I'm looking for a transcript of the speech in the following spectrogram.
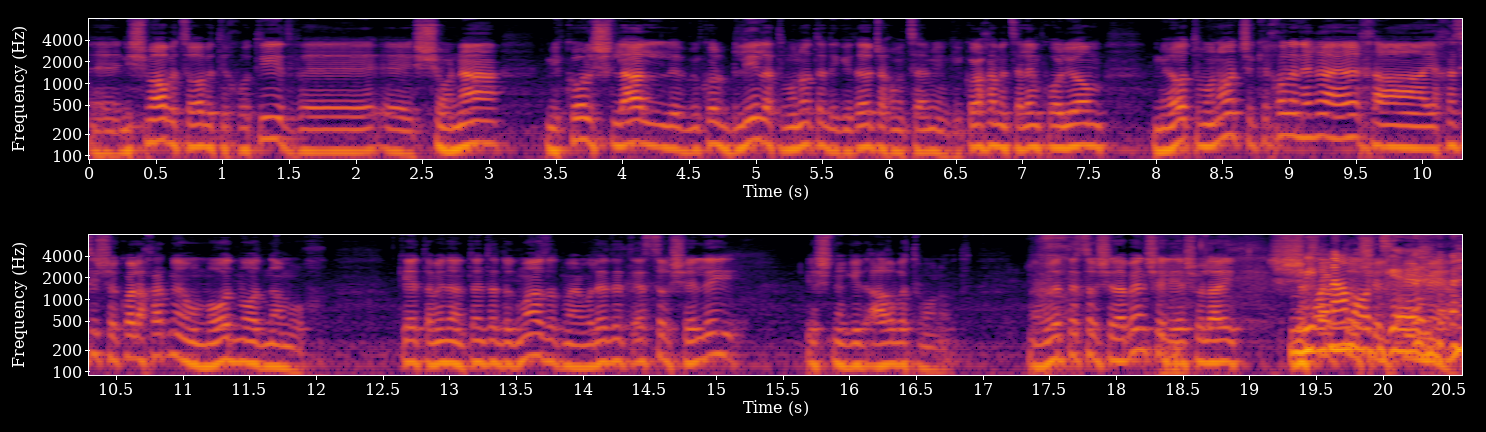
אה, נשמר בצורה בטיחותית ושונה מכל שלל, מכל בליל התמונות הדיגיטליות שאנחנו מצלמים. כי כל אחד מצלם כל יום מאות תמונות, שככל הנראה הערך היחסי של כל אחת מהן הוא מאוד מאוד נמוך. כן, תמיד אני נותן את הדוגמה הזאת, מהיום הולדת 10 שלי, יש נגיד ארבע תמונות. מהיום הולדת 10 של הבן שלי, יש אולי... שמונה מאות, של כן.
